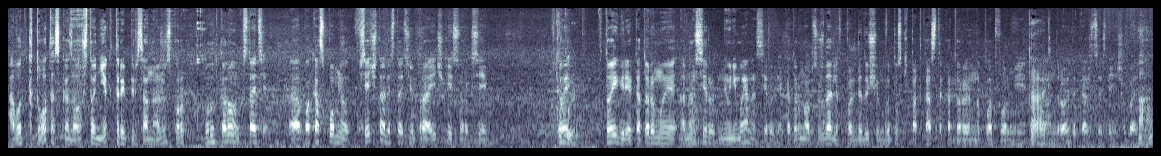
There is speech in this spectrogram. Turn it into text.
А вот кто-то сказал, что некоторые персонажи скоро будут каноном. Кстати, э, пока вспомнил, все читали статью про HK-47? В той, Какую? в той игре, которую мы анонсировали, ну не мы анонсировали, а которую мы обсуждали в предыдущем выпуске подкаста, который на платформе Так. Android, кажется, если я не ошибаюсь, Ага,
